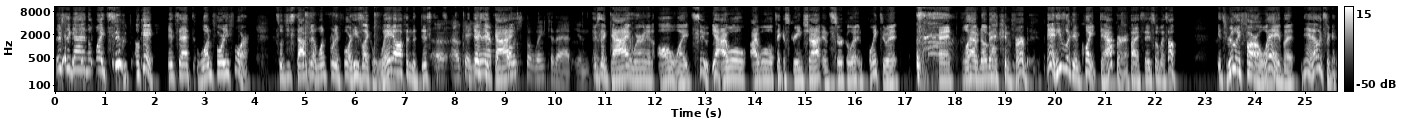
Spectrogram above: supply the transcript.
There's the guy in the white suit. Okay, it's at 144. So if you stop it at 144, he's like way off in the Uh, distance. okay, you're There's a guy- to post the link to that. In, There's a guy wearing an all white suit. Yeah, I will I will take a screenshot and circle it and point to it, and we'll have Nomad confirm. Man, he's looking quite dapper, if I say so myself. It's really far away, but man, that looks like a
